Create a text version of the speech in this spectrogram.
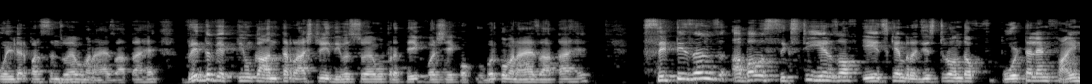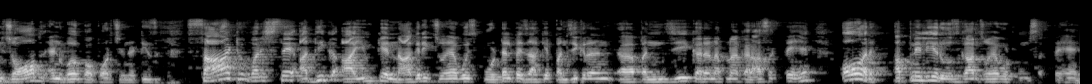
older person जो है वो मनाया जाता है। वृद्ध व्यक्तियों का अंतरराष्ट्रीय दिवस जो है वो प्रत्येक वर्ष एक अक्टूबर को मनाया जाता है। Citizens above 60 years of age can register on the portal and find jobs and work opportunities. 60 वर्ष से अधिक आयु के नागरिक जो है, वो इस पोर्टल पे जाके पंजीकरण पंजीकरण अपना करा सकते हैं और अपने लिए रोज़गार जो है, वो ढूंढ सकते हैं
